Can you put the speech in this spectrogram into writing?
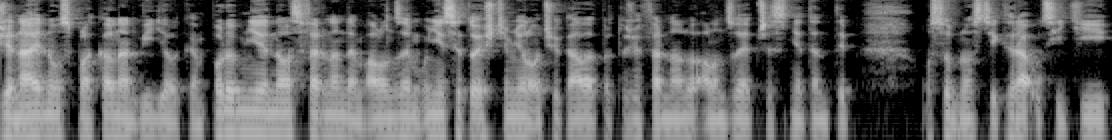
že najednou splakal nad výdělkem. Podobně jednal s Fernandem Alonzem, u něj se to ještě mělo očekávat, protože Fernando Alonso je přesně ten typ osobnosti, která ucítí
